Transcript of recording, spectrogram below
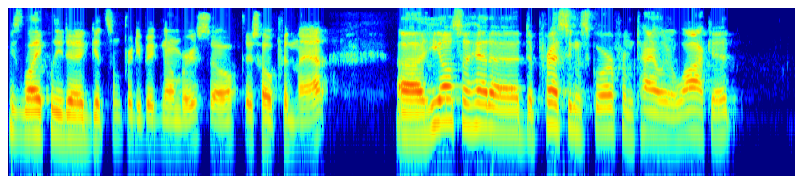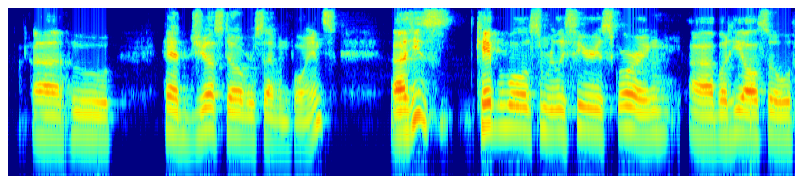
he's likely to get some pretty big numbers, so there's hope in that. Uh, he also had a depressing score from Tyler Lockett, uh, who had just over seven points. Uh, he's capable of some really serious scoring, uh, but he also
